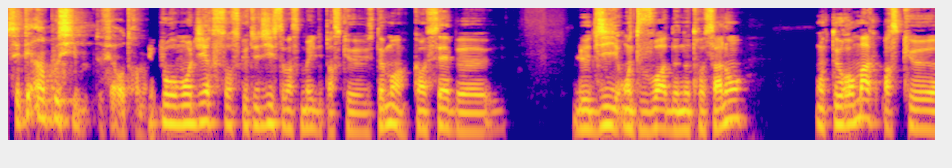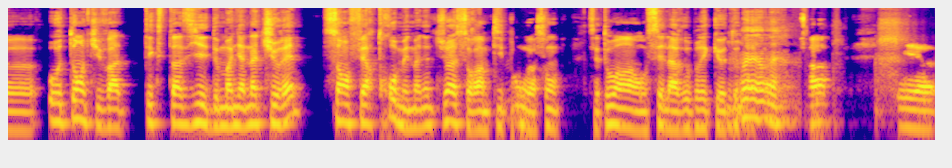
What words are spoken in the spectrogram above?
C'était impossible de faire autrement. Et pour dire sur ce que tu dis, Thomas Mail, parce que justement, quand Seb euh, le dit, on te voit de notre salon, on te remarque parce que euh, autant tu vas t'extasier de manière naturelle, sans faire trop, mais de manière naturelle, ça sera un petit peu, de toute façon, c'est toi, hein, on sait la rubrique de ouais, ouais. ça. Et euh,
